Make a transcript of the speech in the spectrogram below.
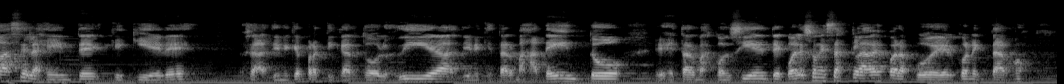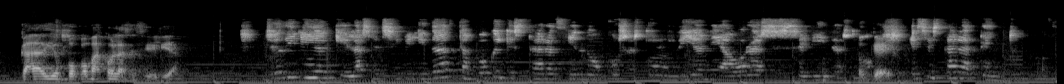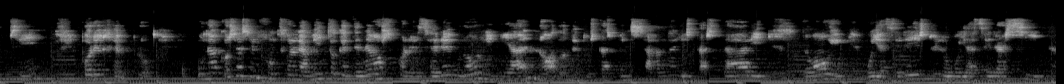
hace la gente que quiere? O sea, tiene que practicar todos los días, tiene que estar más atento, es estar más consciente. ¿Cuáles son esas claves para poder conectarnos cada día un poco más con la sensibilidad? cita.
